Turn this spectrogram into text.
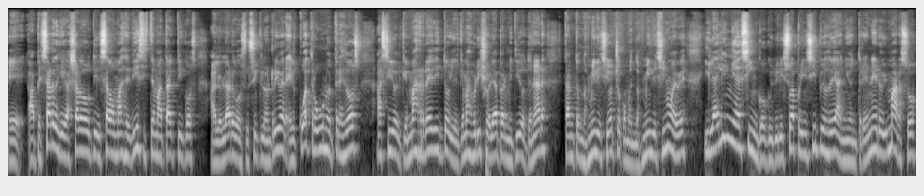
Eh, a pesar de que Gallardo ha utilizado más de 10 sistemas tácticos a lo largo de su ciclo en River, el 4-1-3-2 ha sido el que más rédito y el que más brillo le ha permitido tener, tanto en 2018 como en 2019. Y la línea de 5 que utilizó a principios de año, entre enero y marzo,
